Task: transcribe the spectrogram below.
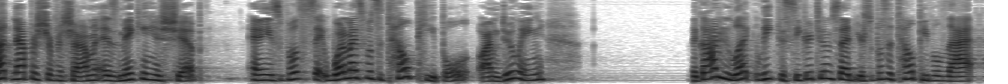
Utnapishtim is making his ship and he's supposed to say, What am I supposed to tell people I'm doing? The God who le- leaked the secret to him said, You're supposed to tell people that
